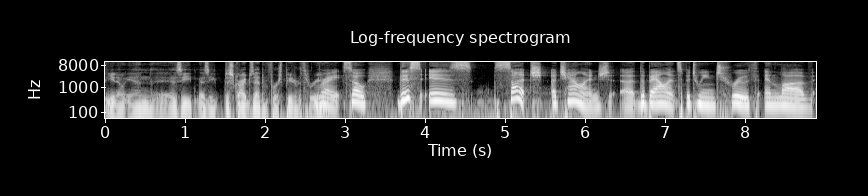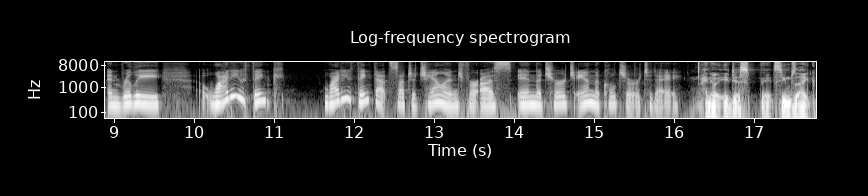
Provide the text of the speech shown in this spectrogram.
you know in as he as he describes that in First Peter 3 right so this is such a challenge uh, the balance between truth and love and really why do you think why do you think that's such a challenge for us in the church and the culture today? I know it just it seems like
